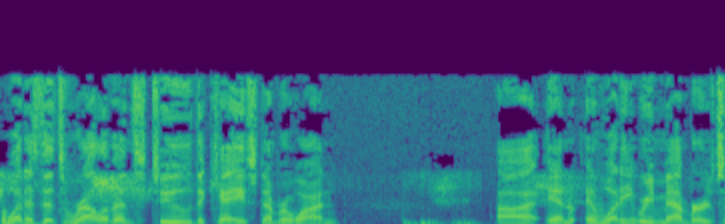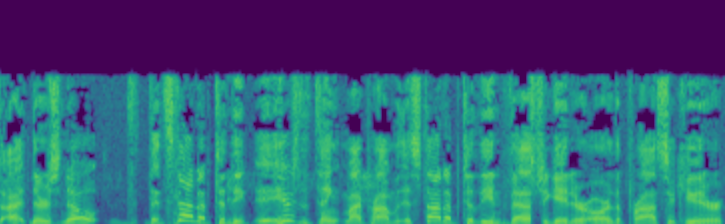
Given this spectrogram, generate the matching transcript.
what is its relevance to the case. Number one, uh, and and what he remembers. Uh, there's no. It's not up to the. Here's the thing. My problem. It's not up to the investigator or the prosecutor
